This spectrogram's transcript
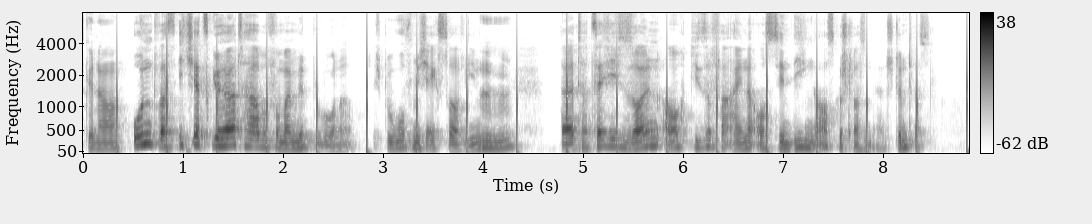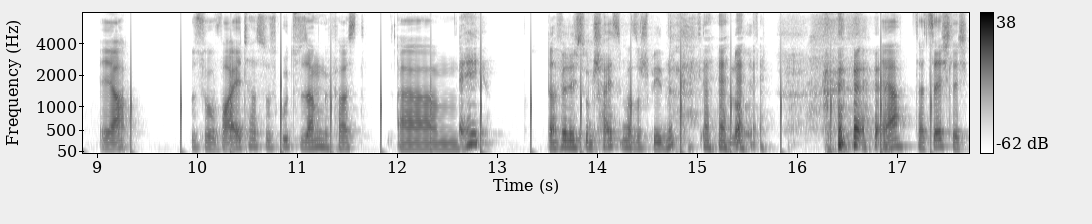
genau. Und was ich jetzt gehört habe von meinem Mitbewohner, ich berufe mich extra auf ihn, Mhm. Äh, tatsächlich sollen auch diese Vereine aus den Ligen ausgeschlossen werden. Stimmt das? Ja, soweit hast du es gut zusammengefasst. Ähm, Ey, dafür, dass ich so einen Scheiß immer so spät. Läuft. ja, tatsächlich.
